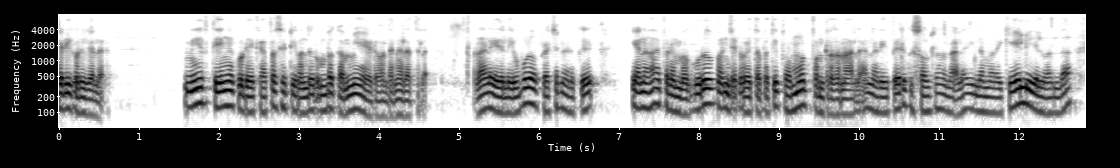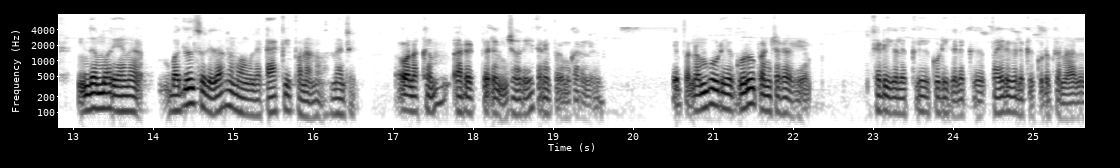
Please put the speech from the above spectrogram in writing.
செடி கொடிகளை. நீர் தேங்கக்கூடிய கெப்பாசிட்டி வந்து ரொம்ப கம்மியாகிடும் அந்த நிலத்தில். அதனால் இதில் இவ்வளோ பிரச்சனை இருக்குது ஏன்னா இப்போ நம்ம குரு பஞ்சகவியத்தை பற்றி ப்ரமோட் பண்ணுறதுனால நிறைய பேருக்கு சொல்கிறதுனால இந்த மாதிரி கேள்விகள் வந்தால் இந்த மாதிரியான பதில் சொல்லி தான் நம்ம அவங்கள டேக்கிள் பண்ணணும். நன்றி. வணக்கம். அருட்பெரும் ஜோதி தனிப்பெரும் கருணை இப்போ நம்முடைய குரு பஞ்சகவியம் செடிகளுக்கு கொடிகளுக்கு பயிர்களுக்கு கொடுக்கறனால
